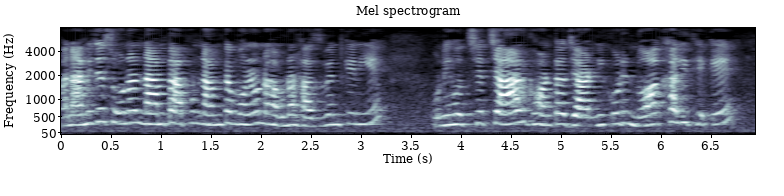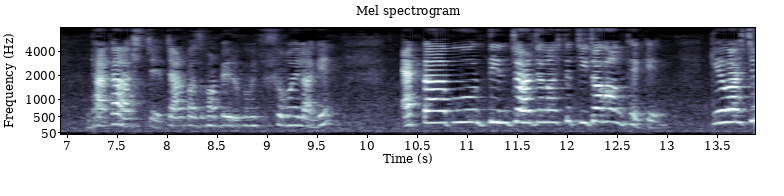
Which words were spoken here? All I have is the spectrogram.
মানে আমি জাস্ট ওনার নামটা, আপুর নামটা মনেও না, ওনার হাজবেন্ডকে নিয়ে। উনি হচ্ছে চার ঘণ্টা জার্নি করে নোয়াখালী থেকে ঢাকা আসছে। চার পাঁচ ঘণ্টা এরকম একটু সময় লাগে। একটা আপু তিন চারজন আসছে চিটাগং থেকে। কেউ আসছে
